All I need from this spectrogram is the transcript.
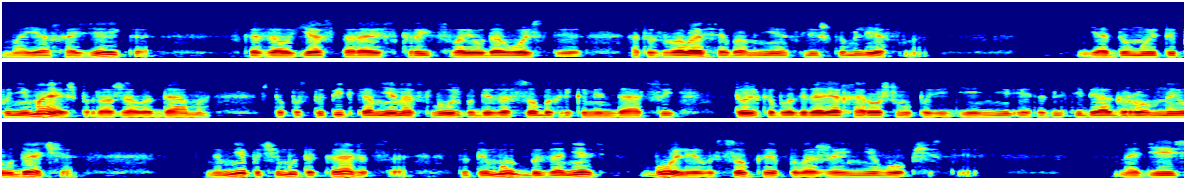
«Моя хозяйка», — сказал я, стараясь скрыть свое удовольствие, отозвалась обо мне слишком лестно. «Я думаю, ты понимаешь», — продолжала дама, — что поступить ко мне на службу без особых рекомендаций, только благодаря хорошему поведению, это для тебя огромная удача. Но мне почему-то кажется, что ты мог бы занять более высокое положение в обществе. Надеюсь,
